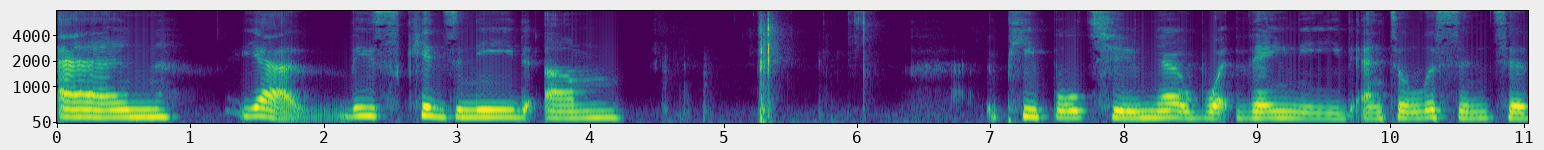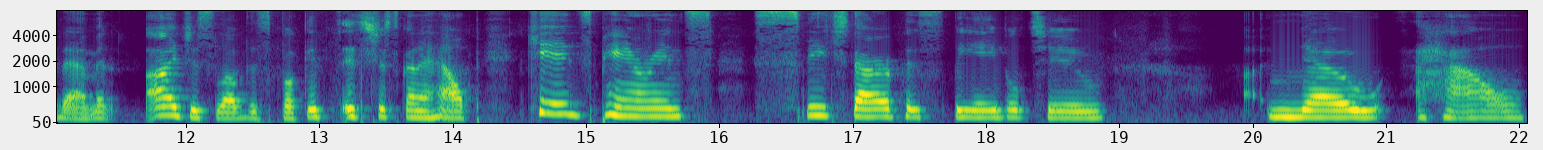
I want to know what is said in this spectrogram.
And yeah, these kids need um, people to know what they need and to listen to them. And I just love this book. It's, it's just going to help kids, parents, speech therapists be able to know how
